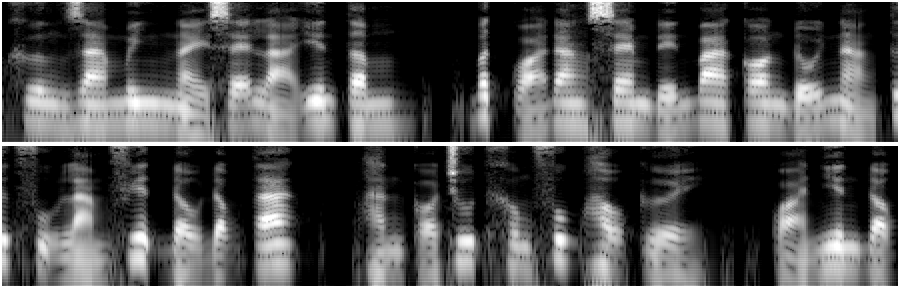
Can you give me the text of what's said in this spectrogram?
Khương Gia Minh này sẽ là yên tâm, bất quá đang xem đến ba con đối nàng tức phụ làm phiết đầu động tác, hắn có chút không phúc hậu cười, quả nhiên động.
